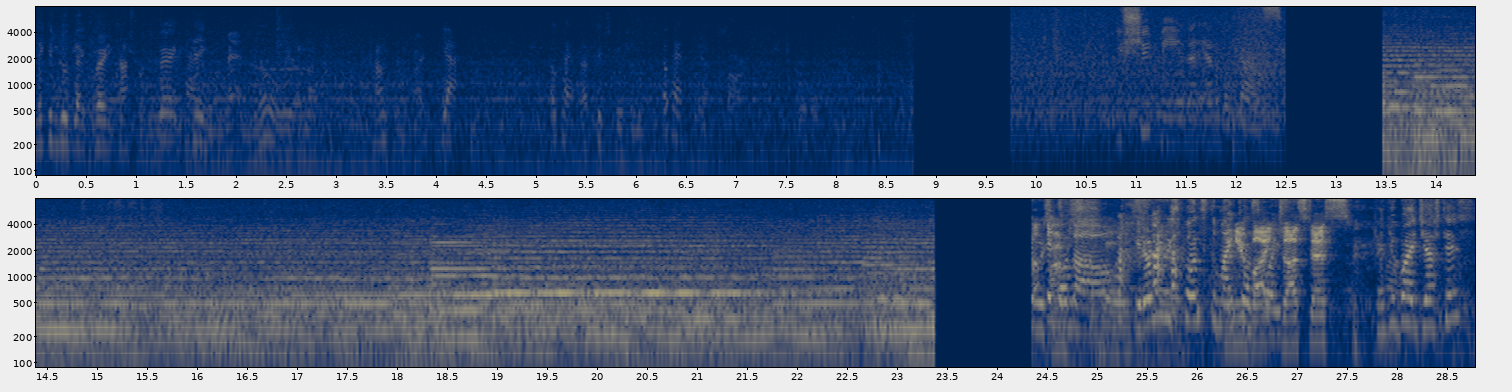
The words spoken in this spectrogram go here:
Make it look like very casual. Very Hey, casual. man, you know we are not counting, right? Yeah. Okay. That feels good to me. Okay. You shoot me and that animal dies. Responds to Can you bite voice. justice? Can you buy justice?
